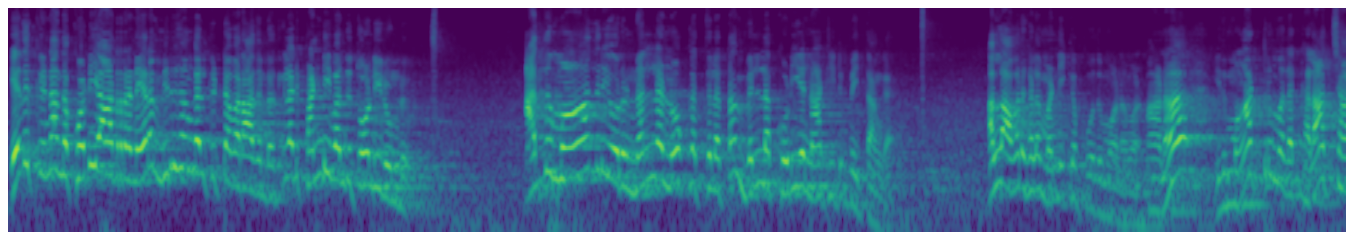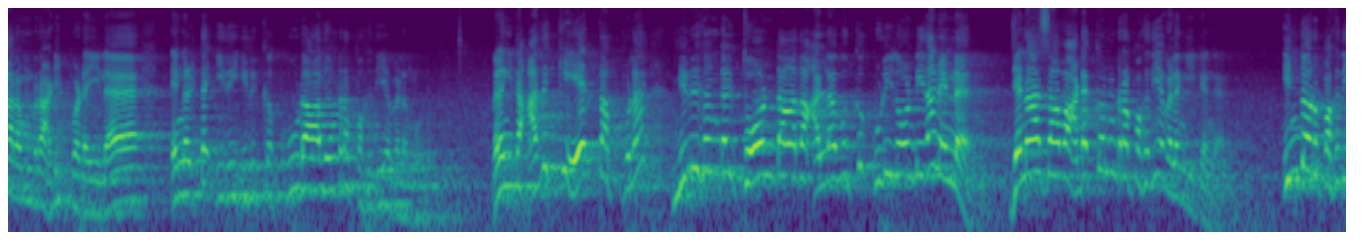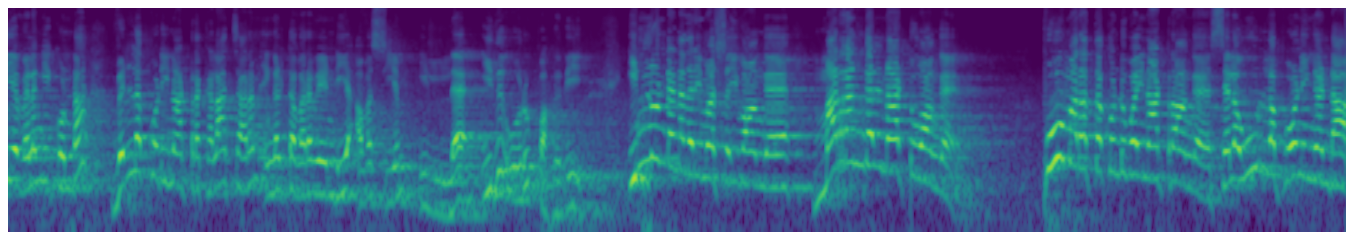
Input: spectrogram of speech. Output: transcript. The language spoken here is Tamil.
எதுக்குன்னா அந்த கொடி ஆடுற நேரம் மிருகங்கள் கிட்ட வராதுன்றது இல்லாட்டி பண்டி வந்து தோண்டிடுண்டு அது மாதிரி ஒரு நல்ல நோக்கத்தில் தான் வெள்ள கொடியை நாட்டிட்டு போய்த்தாங்க. அல்ல அவர்களை மன்னிக்க போதுமானவன். ஆனால் இது மாற்று மத கலாச்சாரம்ன்ற அடிப்படையில் எங்கள்கிட்ட இது இருக்கக்கூடாதுன்ற பகுதியை விளங்கும் விளங்கிட்டா அதுக்கு ஏத்தாப்புல மிருகங்கள் தோண்டாத அளவுக்கு குழி தோண்டி தான் என்ன? ஜனாசாவை அடக்கணுன்ற பகுதியை விளங்கிக்கங்க. இந்த ஒரு பகுதியை விளங்கி கொண்டா வெள்ளக்கொடி நாட்டுற கலாச்சாரம் எங்கள்கிட்ட வர வேண்டிய அவசியம் இல்லை. இது ஒரு பகுதி. இன்னொன்று என்ன தெரியுமா செய்வாங்க? மரங்கள் நாட்டுவாங்க. பூ மரத்தை கொண்டு போய் நாட்டுறாங்க. சில ஊர்ல போனீங்கண்டா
